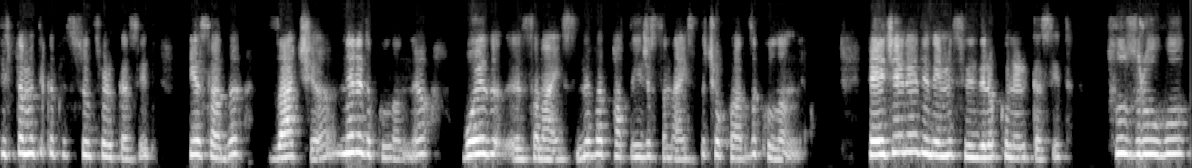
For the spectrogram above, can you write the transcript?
sistematik asit sülfürik asit, piyasada yağı nerede kullanılıyor? Boya sanayisinde ve patlayıcı sanayisinde çok fazla kullanılıyor. HCl dediğimiz hidroklorik asit, tuz ruhu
